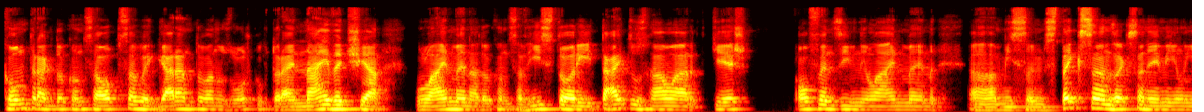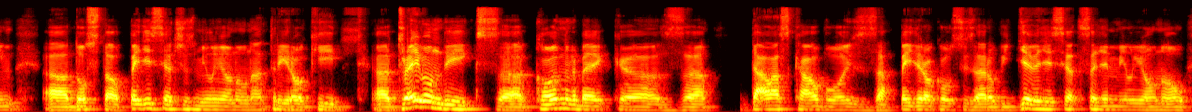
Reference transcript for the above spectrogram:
kontrakt dokonca obsahuje garantovanú zložku, ktorá je najväčšia u linemana dokonca v histórii. Titus Howard tiež ofenzívny lineman, myslím z Texans, ak sa nemýlim, dostal 56 miliónov na 3 roky. Trayvon Dix, cornerback z Dallas Cowboys za 5 rokov si zarobí 97 miliónov.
